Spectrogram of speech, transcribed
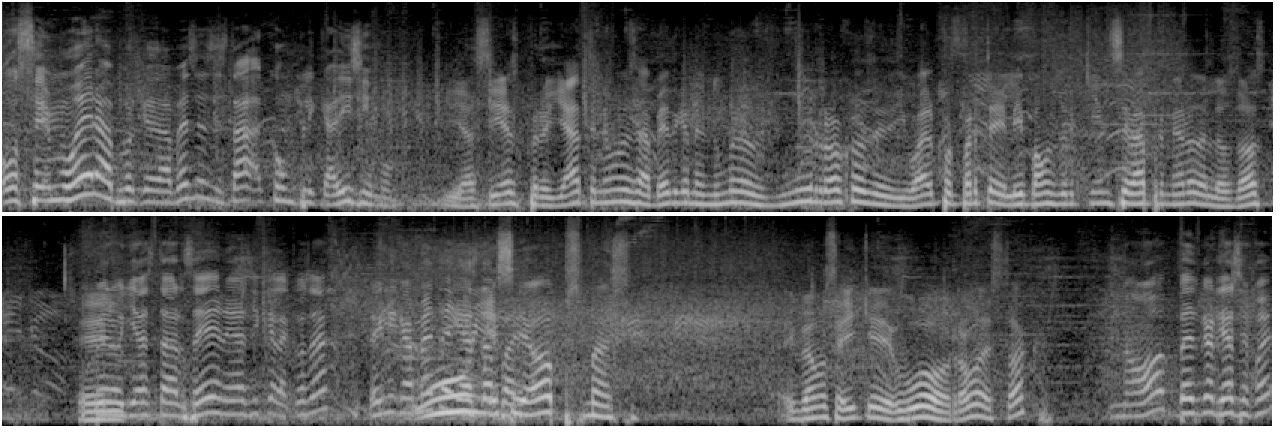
o se muera, porque a veces está complicadísimo. Y así es, pero ya tenemos a Bedgar en números muy rojos, de, igual por parte de Leaf. Vamos a ver quién se va primero de los dos. El- Pero ya está Arsen, ¿eh? así que la cosa técnicamente ya Uy, está ese pare- up smash. Y vemos ahí que hubo robo de stock. No, Bedgar ya se fue.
